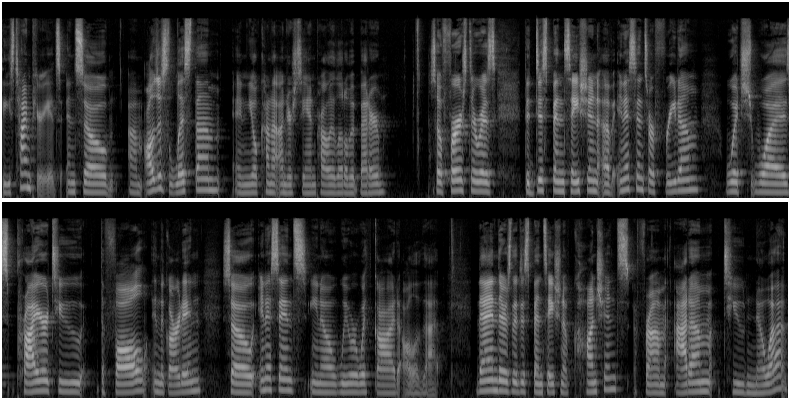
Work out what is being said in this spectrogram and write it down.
these time periods. And so um, I'll just list them and you'll kind of understand probably a little bit better. So, first, there was the dispensation of innocence or freedom, which was prior to the fall in the garden. So, innocence, you know, we were with God, all of that. Then there's the dispensation of conscience from Adam to Noah.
